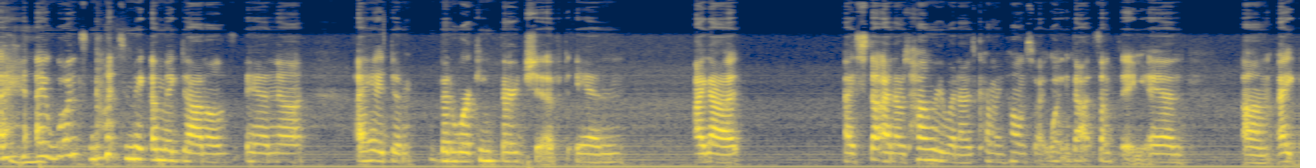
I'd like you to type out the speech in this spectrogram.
I, I once went to make a McDonald's and uh, I had been working third shift and I got I stu- and I was hungry when I was coming home, so I went and got something and um, I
